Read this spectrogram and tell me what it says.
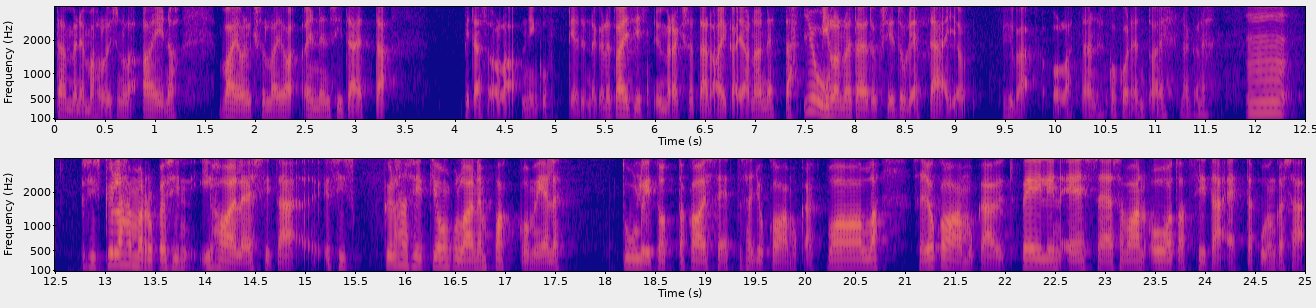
tämmöinen mä haluaisin olla aina? Vai oliko sulla jo ennen sitä, että pitäisi olla niin kuin, tietyn näköinen? Tai siis ymmärrätkö tämän aikajanan, että Juu. milloin noita ajatuksia tuli, että tämä ei ole hyvä olla tämän kokoinen tai näköinen? Mm, siis kyllähän mä rupesin ihailemaan sitä. Siis kyllähän siitä jonkunlainen pakkomiele tuli totta kai se, että sä joka aamu käyt vaalla, sä joka aamu käyt peilin eessä ja sä vaan ootat sitä, että kuinka sä,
